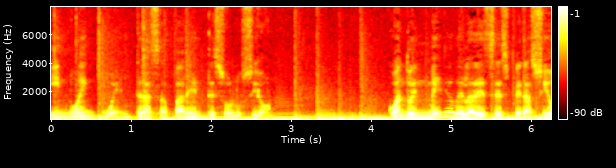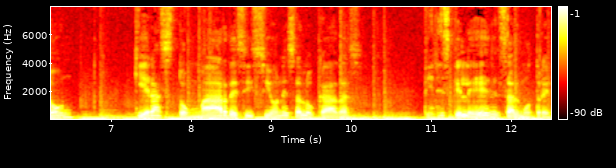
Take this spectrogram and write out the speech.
y no encuentras aparente solución. Cuando en medio de la desesperación quieras tomar decisiones alocadas, tienes que leer el Salmo 3.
